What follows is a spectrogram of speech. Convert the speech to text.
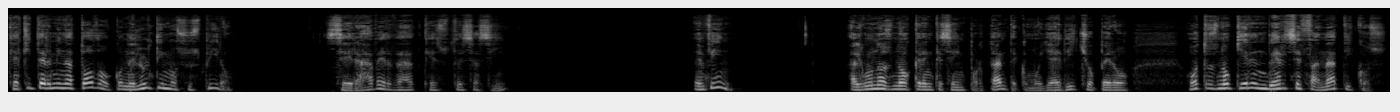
que aquí termina todo con el último suspiro. ¿Será verdad que esto es así? En fin, algunos no creen que sea importante, como ya he dicho, pero otros no quieren verse fanáticos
